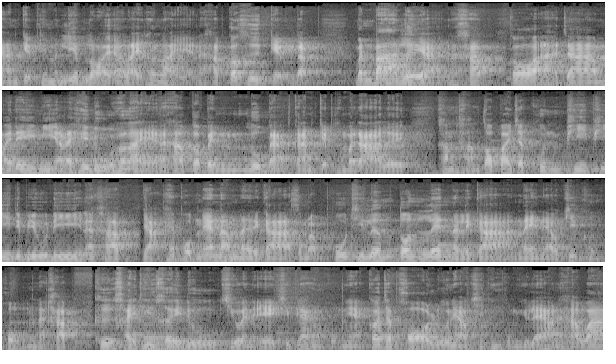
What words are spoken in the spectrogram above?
การเก็บที่มันเรียบร้อยอะไรเท่าไหร่นะครับ ก็คือเก็บแบบบ้านๆเลยอะนะครับ ก็อาจจะไม่ได้มีอะไรให้ดูเท่าไหร่นะครับ ก็เป็นรูปแบบการเก็บธรรมดาเลยคำถามต่อไปจากคุณ PPWD นะครับ อยากให้ผมแนะนำนาฬิกาสำหรับผู้ที่เริ่มต้นเล่นนาฬิกาในแนวคิดของผมนะครับคือใครที่เคยดู Q&A คลิปแรกของผมเนี่ยก็จะพอรู้แนวคิดของผมอยู่แล้วนะฮะว่า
